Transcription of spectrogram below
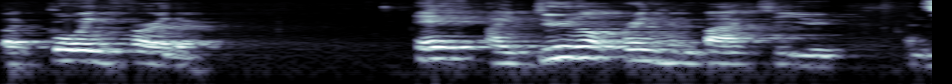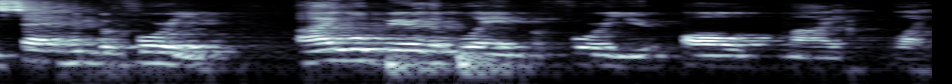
but going further. If I do not bring him back to you and set him before you, I will bear the blame before you all my life.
